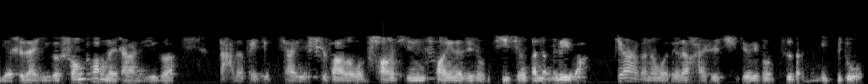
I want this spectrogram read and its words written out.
也是在一个双创的这样的一个大的背景下，也释放了我创新创业的这种激情和能力吧。第二个呢，我觉得还是取决于这种资本的密集度。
